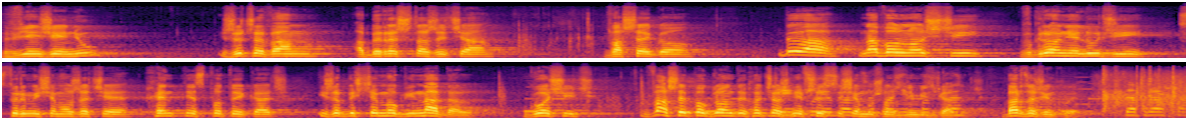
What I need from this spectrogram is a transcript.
w więzieniu. Życzę Wam, aby reszta życia Waszego była na wolności, w gronie ludzi, z którymi się możecie chętnie spotykać i żebyście mogli nadal głosić Wasze poglądy, chociaż nie wszyscy się muszą z nimi zgadzać. Bardzo dziękuję. Zapraszam.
